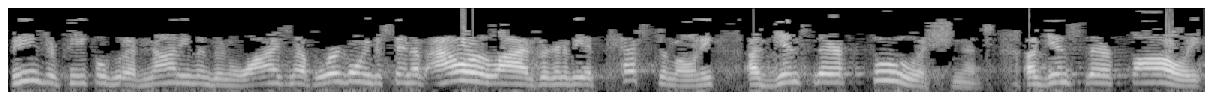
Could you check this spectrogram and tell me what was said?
These are people who have not even been wise enough. We're going to stand up. Our lives are going to be a testimony against their foolishness, against their folly,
